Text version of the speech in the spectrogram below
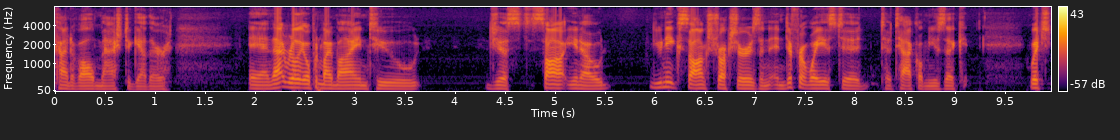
kind of all mashed together, and that really opened my mind to just saw you know unique song structures and, and different ways to to tackle music which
